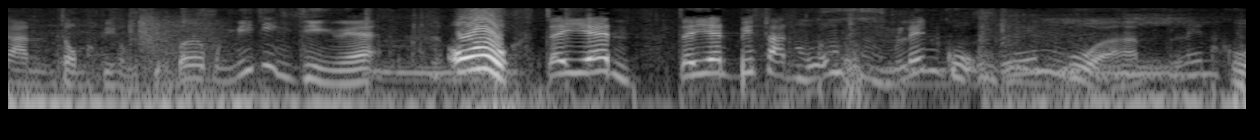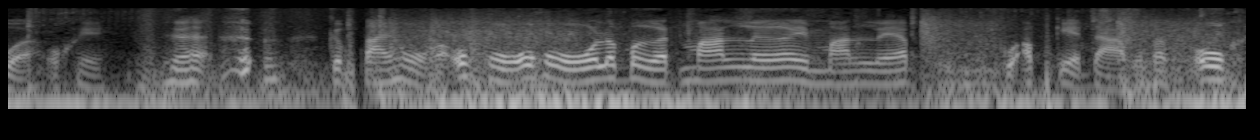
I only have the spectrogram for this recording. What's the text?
การโจมตีของคิปเปอร์มึงนี่จริงๆเนี่ยโอ้ใจเย็นใจเย็นปีศาจหมูเล่นกูเล่นกูอะครับเล่นกูอะโอเคเกือบตายโหงอะโอ้โหโอ้โหระเบิดมันเลยมันเลยครับกูอัปเกรดดาบแบบโอเค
